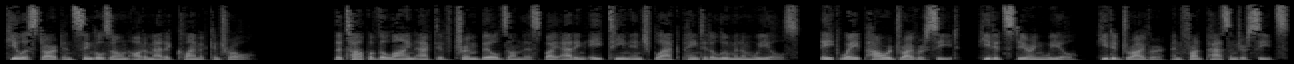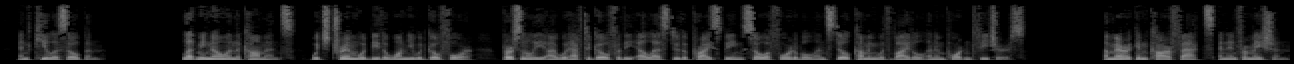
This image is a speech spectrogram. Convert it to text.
keyless start and single-zone automatic climate control. The top-of-the-line ACTIV trim builds on this by adding 18-inch black painted aluminum wheels, 8-way power driver seat, heated steering wheel, heated driver and front passenger seats, and keyless open. Let me know in the comments, which trim would be the one you would go for, personally I would have to go for the LS due the price being so affordable and still coming with vital and important features. American Car Facts and Information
